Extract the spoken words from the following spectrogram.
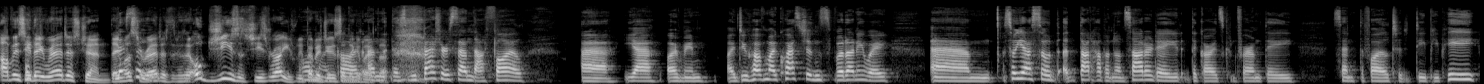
obviously they read us Jen. They listen, must have read it. Said, oh Jesus, she's right. We oh better do God. something about and that. We better send that file. Uh, yeah, I mean, I do have my questions, but anyway. Um, so yeah, so th- that happened on Saturday. The guards confirmed they sent the file to the DPP,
